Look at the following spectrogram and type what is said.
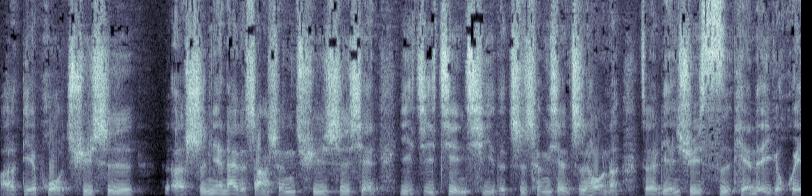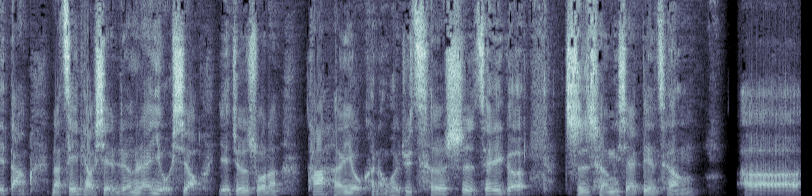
呃跌破趋势呃十年来的上升趋势线以及近期的支撑线之后呢，这连续四天的一个回档，那这条线仍然有效，也就是说呢，它很有可能会去测试这个支撑，现在变成。呃，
